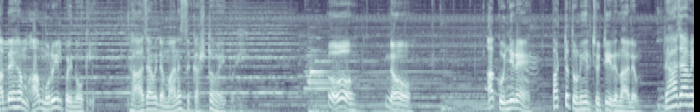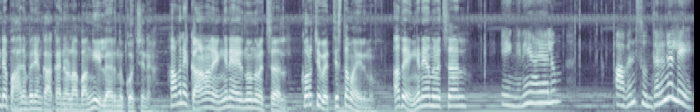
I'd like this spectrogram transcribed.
അദ്ദേഹം ആ മുറിയിൽ പോയി നോക്കി. രാജാവിന്റെ മനസ്സ് കഷ്ടമായി പോയി ഓ നോ. ആ കുഞ്ഞിനെ പട്ടു തുണിയിൽ ചുറ്റിയിരുന്നാലും രാജാവിന്റെ പാരമ്പര്യം കാക്കാനുള്ള ഭംഗിയില്ലായിരുന്നു കൊച്ചിന്. അവനെ കാണാൻ എങ്ങനെയായിരുന്നു എന്ന് വെച്ചാൽ കുറച്ച് വ്യത്യസ്തമായിരുന്നു. അത് എങ്ങനെയാന്ന് വെച്ചാൽ എങ്ങനെയായാലും അവൻ സുന്ദരനല്ലേ?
